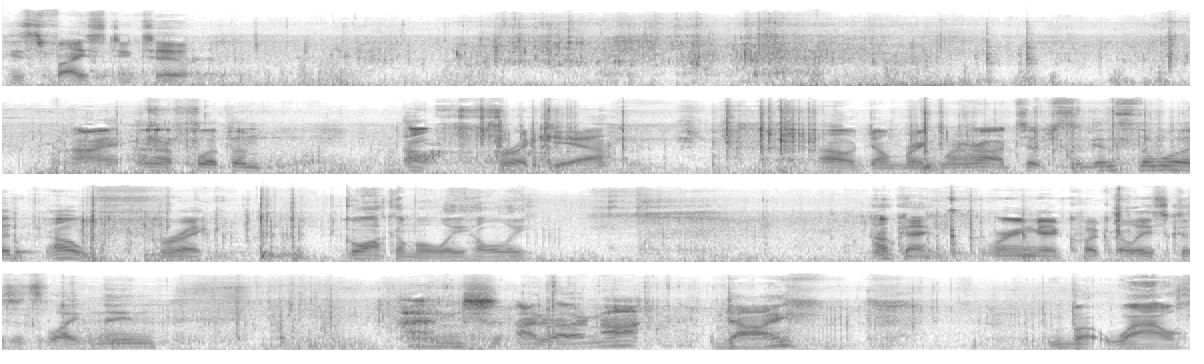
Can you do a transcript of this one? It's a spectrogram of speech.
He's feisty, too. Alright, I'm gonna flip him. Oh, frick, yeah. Oh, don't break my rod tips against the wood. Oh, frick. Guacamole holy. Okay, we're gonna get a quick release because it's lightning. And I'd rather not die. But wow,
